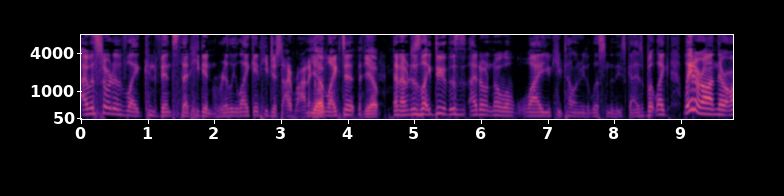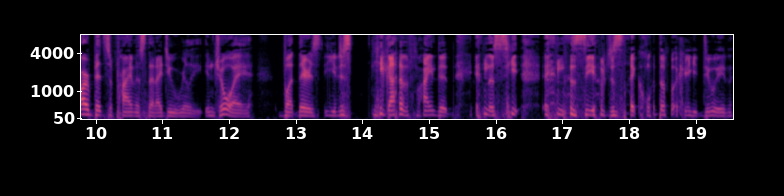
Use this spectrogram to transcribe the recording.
I was sort of like convinced that he didn't really like it. He just ironically Yep. liked it. Yep. And I'm just like, dude, this is, I don't know why you keep telling me to listen to these guys. But like later on, there are bits of Primus that I do really enjoy. But there's you just you gotta find it in the sea in the sea of just like what the fuck are you doing?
